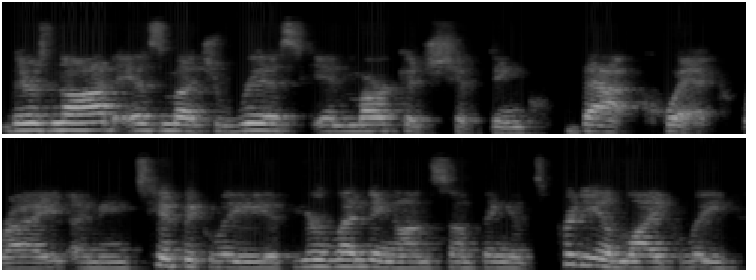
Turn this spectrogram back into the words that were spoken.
there's not as much risk in market shifting that quick, right? I mean, typically if you're lending on something, it's pretty unlikely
